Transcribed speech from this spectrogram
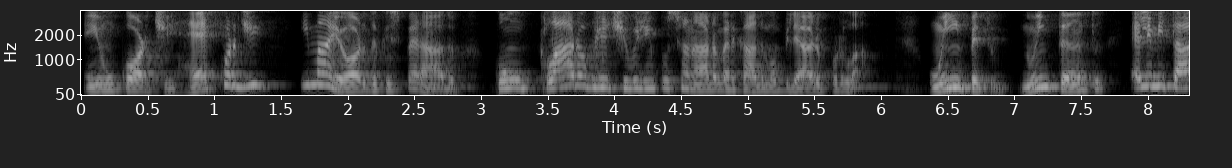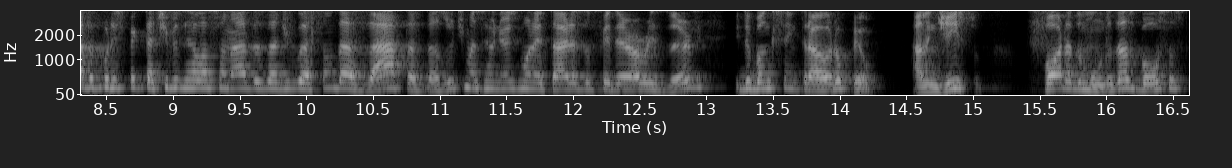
em um corte recorde e maior do que esperado, com o claro objetivo de impulsionar o mercado imobiliário por lá. O ímpeto, no entanto, é limitado por expectativas relacionadas à divulgação das atas das últimas reuniões monetárias do Federal Reserve e do Banco Central Europeu. Além disso, Fora do mundo das bolsas,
